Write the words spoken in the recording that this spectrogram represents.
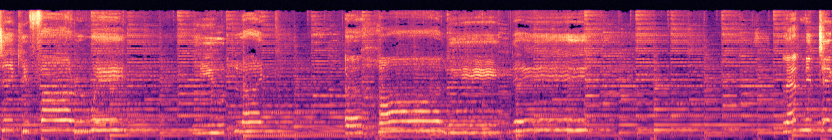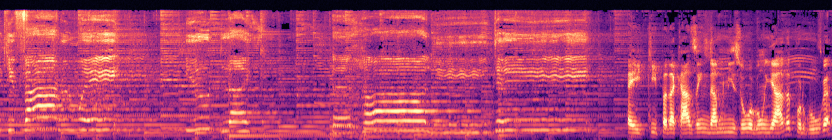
take you far away. You'd like a. equipa da casa ainda amenizou a goleada por Guga,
